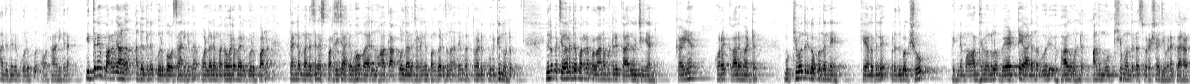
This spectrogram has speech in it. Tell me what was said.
അദ്ദേഹത്തിന്റെ കുറിപ്പ് അവസാനിക്കുന്നത്. ഇത്രയും പറഞ്ഞാണ് അദ്ദേഹത്തിന്റെ കുറിപ്പ് അവസാനിക്കുന്നത്. വളരെ മനോഹരമായ ഒരു കുറിപ്പാണ്. തന്റെ മനസ്സിനെ സ്പർശിച്ച അനുഭവമായിരുന്നു ആ താക്കോൽ ദാന ചടങ്ങിൽ പങ്കെടുത്തത്. അദ്ദേഹം വ്യക്തമായിട്ട് കുറിക്കുന്നുണ്ട്. ഇതിനൊപ്പം ചേർത്ത് പറഞ്ഞ പ്രധാനപ്പെട്ട ഒരു കാര്യം എന്ന് വെച്ച് കഴിഞ്ഞാൽ കഴിഞ്ഞ കുറേ കാലമായിട്ട് മുഖ്യമന്ത്രിക്കൊപ്പം തന്നെ കേരളത്തിലെ പ്രതിപക്ഷവും പിന്നെ മാധ്യമങ്ങളും വേട്ടയാടുന്ന ഒരു വിഭാഗമുണ്ട്. അത് മുഖ്യമന്ത്രിയുടെ സുരക്ഷാ ജീവനക്കാരാണ്.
